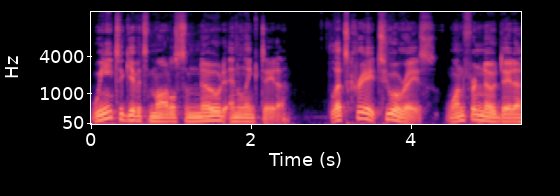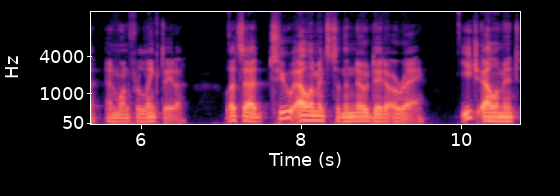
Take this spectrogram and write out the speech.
We need to give its model some node and link data. Let's create two arrays, one for node data and one for link data. Let's add two elements to the node data array. Each element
